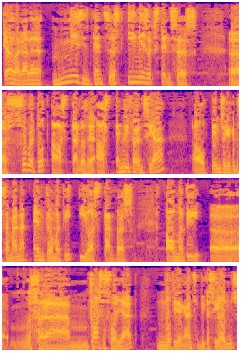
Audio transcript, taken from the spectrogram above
cada vegada més intenses i més extenses. Uh, sobretot a les tardes, eh? Hem de diferenciar el temps aquest cap de setmana entre el matí i les tardes. Al matí eh, serà força assolellat, no tindrà grans complicacions,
